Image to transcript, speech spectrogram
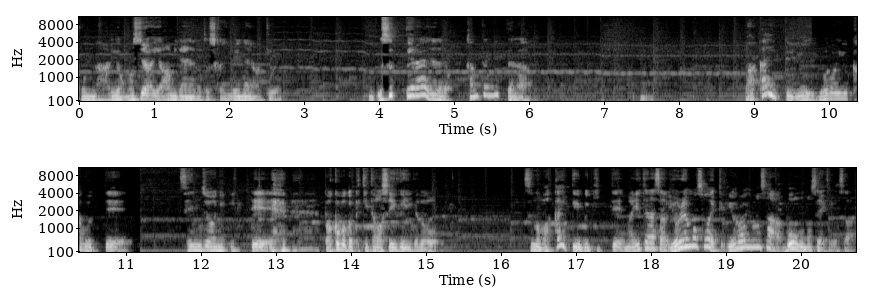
こんなんあるよ、面白いよ、みたいなことしか言えないわけよ。薄っぺらい、なんだろう。簡単に言ったら、若いっていう鎧を被って、戦場に行って、バコバコ敵倒していくんやけど、その若いっていう武器って、まあ言うたらさ、鎧もそうやけど、鎧もさ、防具もそうやけどさ、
